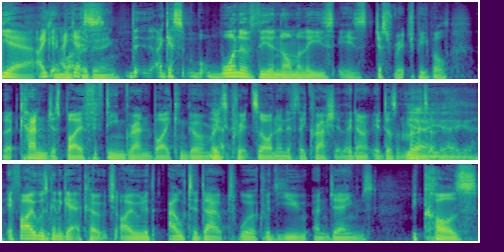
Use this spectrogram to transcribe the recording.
Yeah, I, I guess. th- I guess one of the anomalies is just rich people that can just buy a fifteen grand bike and go and race Yeah. crits on, and if they crash it, they don't. It doesn't Yeah, matter. yeah, yeah. If I was going to get a coach, I would without a doubt work with you and James because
